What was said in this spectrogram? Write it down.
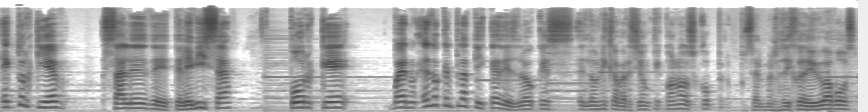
Héctor Kiev sale de Televisa porque, bueno, es lo que él platica y desde luego que es, la única versión que conozco, pero pues él me lo dijo de viva voz,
